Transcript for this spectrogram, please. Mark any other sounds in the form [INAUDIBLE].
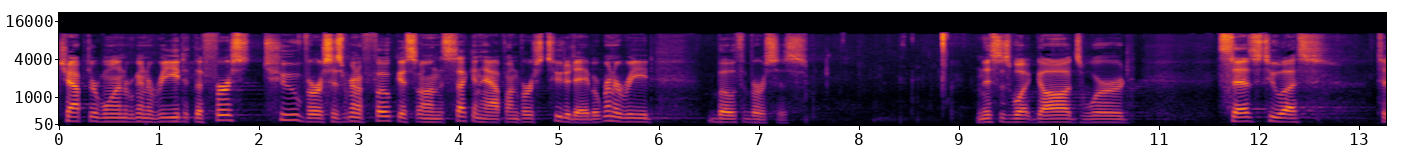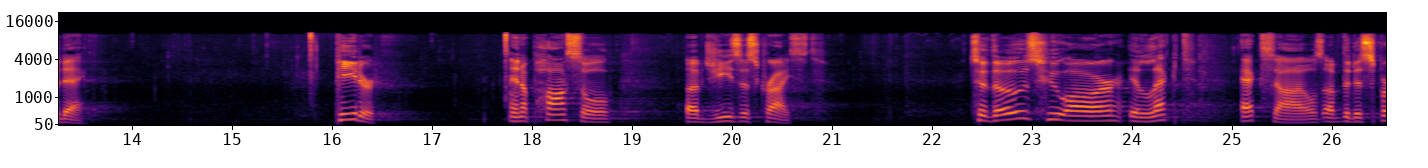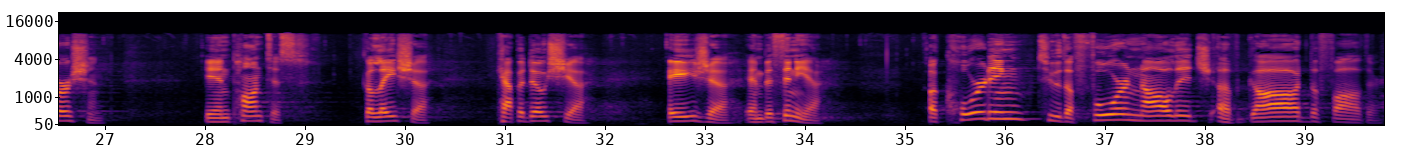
chapter 1, we're going to read the first two verses. We're going to focus on the second half on verse 2 today, but we're going to read both verses. And this is what God's word says to us today. Peter, an apostle of Jesus Christ, to those who are elect exiles of the dispersion in Pontus, Galatia, Cappadocia, Asia, and Bithynia, according to the foreknowledge of God the Father,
